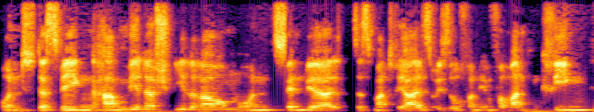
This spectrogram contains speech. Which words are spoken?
Und deswegen haben wir da Spielraum. Und wenn wir das Material sowieso von Informanten kriegen,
